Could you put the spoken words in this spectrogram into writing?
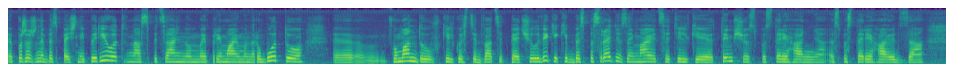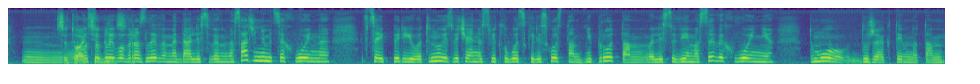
е, пожежонебезпечний період в нас спеціально ми приймаємо на роботу е, команду в кількості 25 чоловік, які безпосередньо займаються тільки тим, що спостерігання спостерігають за Ситуацію особливо вразливими далі лісовими насадженнями. Це хвойне в цей період. Ну і звичайно, Світловодський лісхоз, там Дніпро, там лісові масиви хвойні. Тому дуже активно там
